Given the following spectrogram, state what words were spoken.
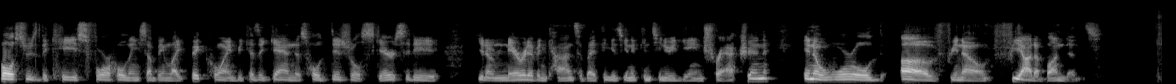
bolsters the case for holding something like Bitcoin because again, this whole digital scarcity, you know, narrative and concept, I think is going to continue to gain traction in a world of, you know, fiat abundance. I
